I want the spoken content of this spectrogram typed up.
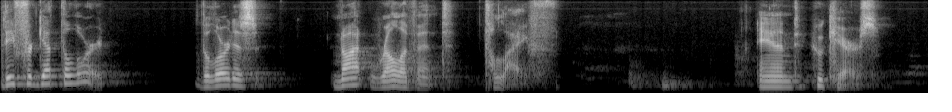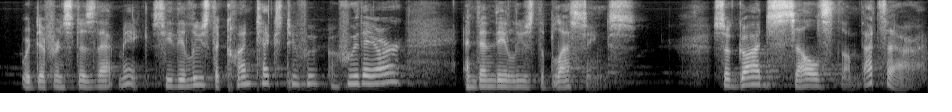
they forget the Lord. The Lord is not relevant to life. And who cares? What difference does that make? See, they lose the context of who they are, and then they lose the blessings. So God sells them. That's a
